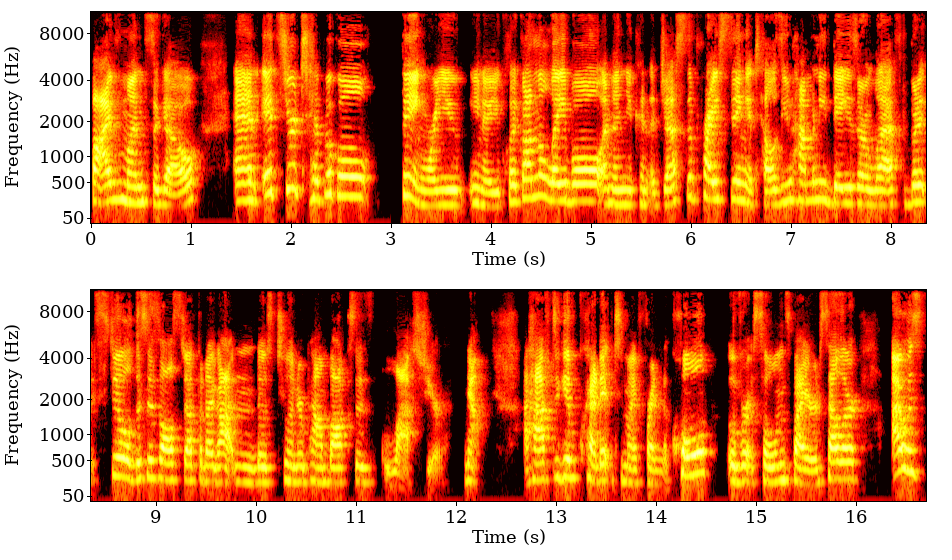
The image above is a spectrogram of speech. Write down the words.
five months ago. And it's your typical thing where you you know you click on the label and then you can adjust the pricing. It tells you how many days are left but it's still this is all stuff that i got in those 200 pound boxes last year. Now i have to give credit to my friend nicole over at soul inspired seller. I was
